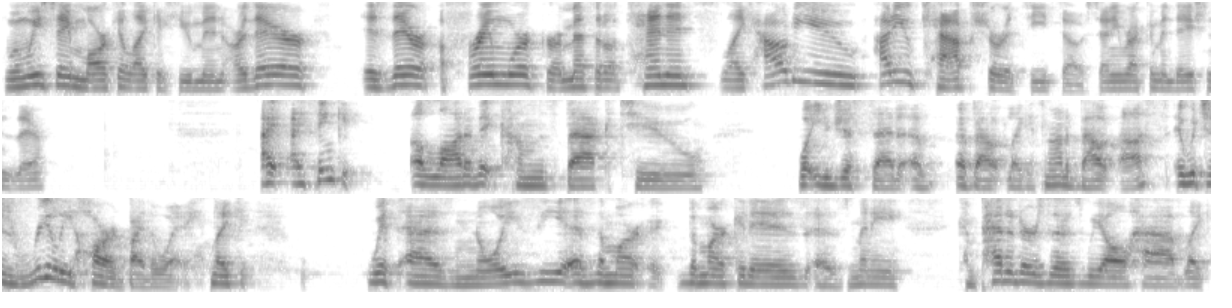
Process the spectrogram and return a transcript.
when we say market like a human? Are there is there a framework or a method of tenants like how do you how do you capture its ethos any recommendations there i, I think a lot of it comes back to what you just said about like it's not about us which is really hard by the way like with as noisy as the market the market is as many competitors as we all have like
